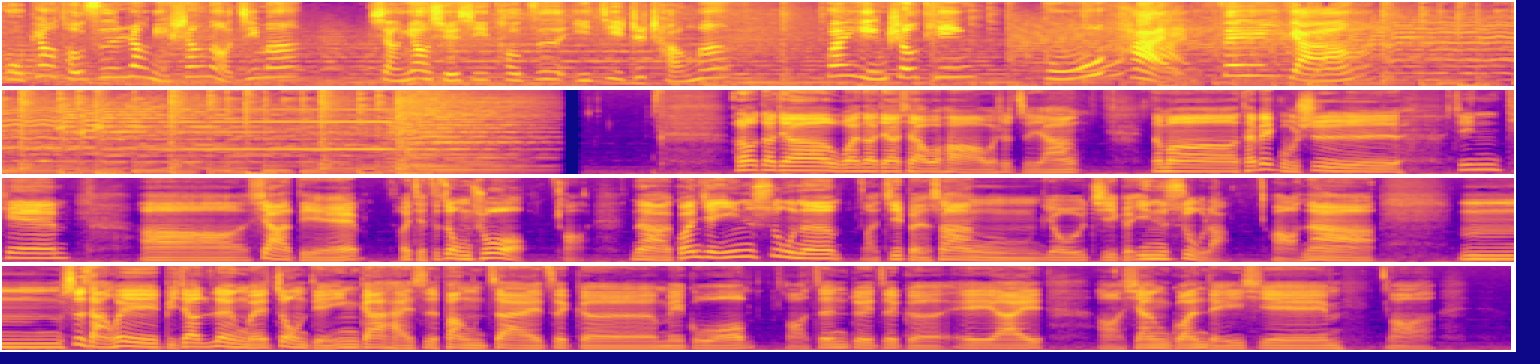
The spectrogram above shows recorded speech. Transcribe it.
股票投资让你伤脑筋吗？想要学习投资一技之长吗？欢迎收听《股海飞扬》。Hello，大家午安，大家下午好，我是子阳。那么台北股市今天啊、下跌，而且是重挫啊。那关键因素呢啊，基本上有几个因素啦。啊。那嗯，市场会比较认为重点应该还是放在这个美国啊，针对这个 AI 啊相关的一些啊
